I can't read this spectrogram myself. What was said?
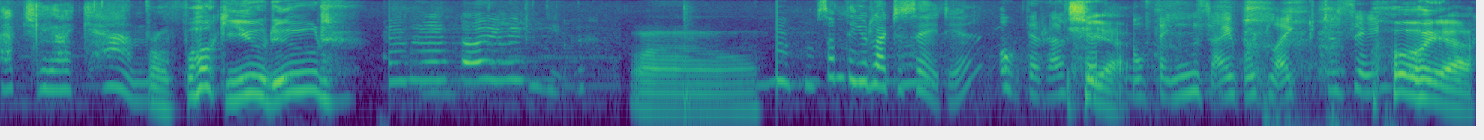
Actually, I can. Bro, fuck you, dude. Wow. Something you'd like to say, dear? Oh, there are Yeah. several things I would like to say. Oh yeah.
